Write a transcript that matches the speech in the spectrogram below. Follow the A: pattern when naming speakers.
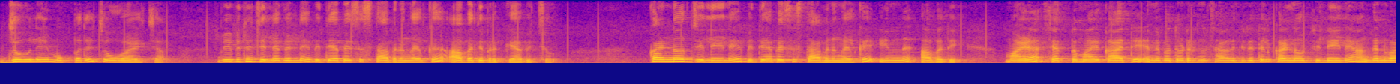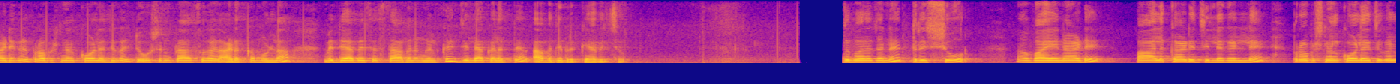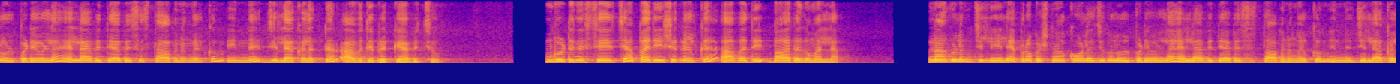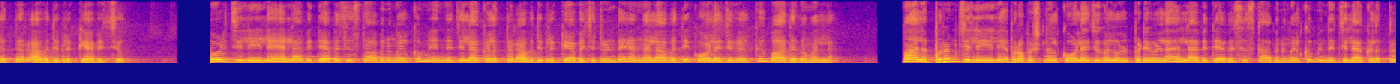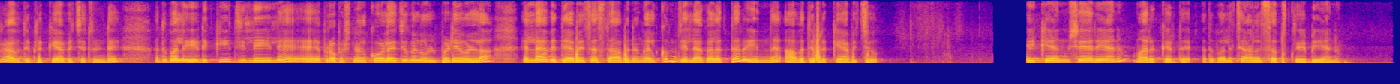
A: July മുപ്പത് ചൊവ്വാഴ്ച വിവിധ ജില്ലകളിലെ വിദ്യാഭ്യാസ സ്ഥാപനങ്ങൾക്ക് അവധി പ്രഖ്യാപിച്ചു. കണ്ണൂർ ജില്ലയിലെ വിദ്യാഭ്യാസ സ്ഥാപനങ്ങൾക്ക് ഇന്ന് അവധി. മഴ ശക്തമായ കാറ്റ് എന്നിവ തുടരുന്ന സാഹചര്യത്തിൽ കണ്ണൂർ ജില്ലയിലെ അംഗൻവാടികൾ പ്രൊഫഷണൽ കോളേജുകൾ ട്യൂഷൻ ക്ലാസുകൾ അടക്കമുള്ള വിദ്യാഭ്യാസ സ്ഥാപനങ്ങൾക്ക് ജില്ലാ കളക്ടർ അവധി പ്രഖ്യാപിച്ചു. അതുപോലെ തന്നെ തൃശ്ശൂർ വയനാട് പാലക്കാട് ജില്ലകളിലെ പ്രൊഫഷണൽ കോളേജുകൾ ഉൾപ്പെടെയുള്ള എല്ലാ വിദ്യാഭ്യാസ സ്ഥാപനങ്ങൾക്കും ഇന്ന് ജില്ലാ കളക്ടർ അവധി പ്രഖ്യാപിച്ചു. മുൻകൂട്ടി നിശ്ചയിച്ച പരീക്ഷകൾക്ക് അവധി ബാധകമല്ല. എറണാകുളം ജില്ലയിലെ പ്രൊഫഷണൽ കോളേജുകൾ ഉൾപ്പെടെയുള്ള എല്ലാ വിദ്യാഭ്യാസ സ്ഥാപനങ്ങൾക്കും ഇന്ന് ജില്ലാ കളക്ടർ അവധി പ്രഖ്യാപിച്ചു. കോഴിക്കോട് ജില്ലയിലെ എല്ലാ വിദ്യാഭ്യാസ സ്ഥാപനങ്ങൾക്കും ഇന്ന് ജില്ലാ കളക്ടർ അവധി പ്രഖ്യാപിച്ചിട്ടുണ്ട്. എന്നാൽ അവധി കോളേജുകൾക്ക് ബാധകമല്ല. മലപ്പുറം ജില്ലയിലെ പ്രൊഫഷണൽ കോളേജുകൾ ഉൾപ്പെടെയുള്ള എല്ലാ വിദ്യാഭ്യാസ സ്ഥാപനങ്ങൾക്കും ഇന്ന് ജില്ലാ കളക്ടർ അവധി പ്രഖ്യാപിച്ചിട്ടുണ്ട്. അതുപോലെ ഇടുക്കി ജില്ലയിലെ പ്രൊഫഷണൽ കോളേജുകൾ ഉൾപ്പെടെയുള്ള എല്ലാ വിദ്യാഭ്യാസ സ്ഥാപനങ്ങൾക്കും ജില്ലാ കളക്ടർ ഇന്ന് അവധി പ്രഖ്യാപിച്ചു. ലൈക്ക് ചെയ്യാനും ഷെയർ ചെയ്യാനും മറക്കരുത്. അതുപോലെ ചാനൽ സബ്സ്ക്രൈബ് ചെയ്യാനും.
